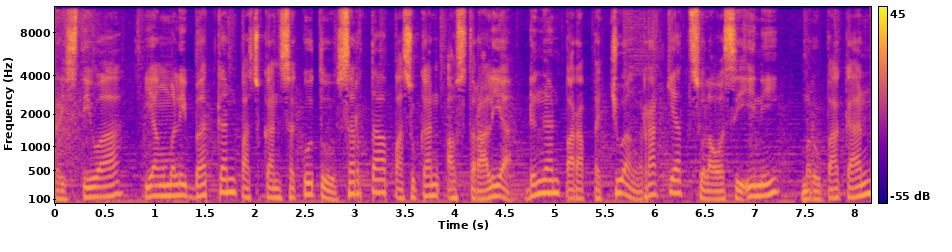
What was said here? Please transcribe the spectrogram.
Peristiwa yang melibatkan pasukan sekutu serta pasukan Australia dengan para pejuang rakyat Sulawesi ini merupakan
